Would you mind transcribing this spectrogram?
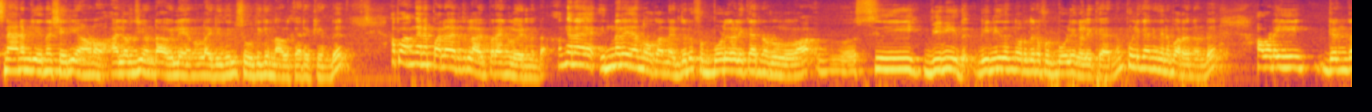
സ്നാനം ചെയ്യുന്നത് ശരിയാണോ? അലർജി ഉണ്ടാവില്ലേ എന്നുള്ള രീതിയിൽ ചോദിക്കുന്ന ആൾക്കാരൊക്കെ ഉണ്ട്. അപ്പോൾ അങ്ങനെ പലതരത്തിലുള്ള അഭിപ്രായങ്ങൾ വരുന്നുണ്ട്. അങ്ങനെ ഇന്നലെ ഞാൻ നോക്കാൻ നേരത്തെ ഒരു ഫുട്ബോൾ കളിക്കാരനുള്ള സി വിനീത് വിനീത് എന്ന് പറഞ്ഞൊരു ഫുട്ബോൾ കളിക്കാരനും പുള്ളിക്കാരൻ ഇങ്ങനെ പറയുന്നുണ്ട്. അവിടെ ഈ ഗംഗ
